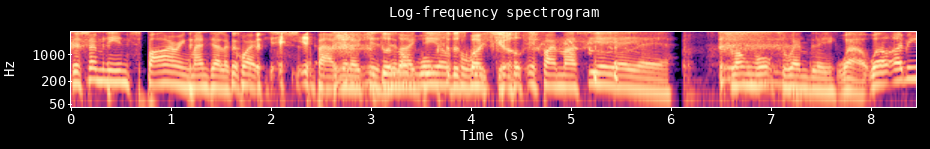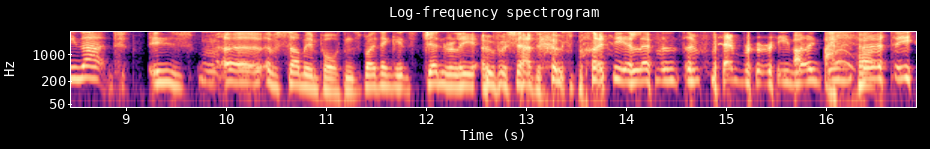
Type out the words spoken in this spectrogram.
"There's so many inspiring Mandela quotes about you know it is The an long walk ideal to the for Spice Girls. if I must." Yeah, yeah, yeah, yeah. Long walk to Wembley. Wow. Well, I mean that is uh, of some importance, but I think it's generally overshadowed by the 11th of February, Uh, 1938.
